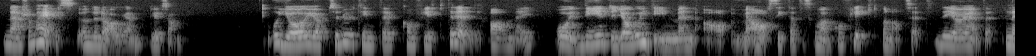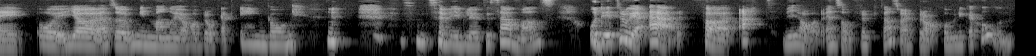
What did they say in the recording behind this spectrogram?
när som helst under dagen. Liksom. Och jag är ju absolut inte konflikträdd av mig. Och det är inte, jag går inte in med, en, med avsikt att det ska vara en konflikt på något sätt. Det gör jag inte. Nej. Och jag, alltså, min man och jag har bråkat en gång sen vi blev tillsammans. Och det tror jag är för att vi har en sån fruktansvärt bra kommunikation.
